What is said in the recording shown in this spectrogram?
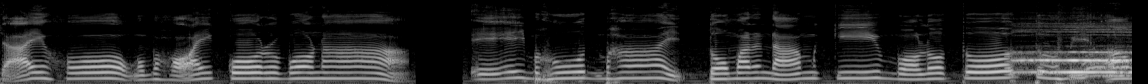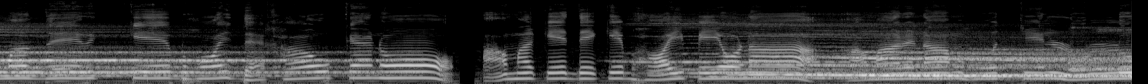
যাই হোক, ভয় করব না। এই ভূত ভাই, তোমার নাম কি বলো তো? তুমি আমাদেরকে ভয় দেখাও কেন? আমাকে দেখে ভয় পেও না। আমার নাম হচ্ছে লুল্লু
